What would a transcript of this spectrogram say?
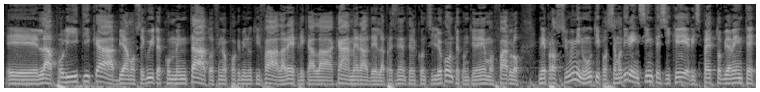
eh, la politica. Abbiamo seguito e commentato fino a pochi minuti fa la replica alla Camera del Presidente del Consiglio Conte, continueremo a farlo nei prossimi minuti. Possiamo dire in sintesi che rispetto ovviamente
